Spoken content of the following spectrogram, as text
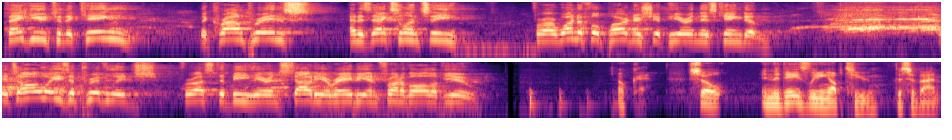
Thank you to the King, the Crown Prince, and His Excellency for our wonderful partnership here in this kingdom. It's always a privilege for us to be here in Saudi Arabia in front of all of you. Okay. So, in the days leading up to this event,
